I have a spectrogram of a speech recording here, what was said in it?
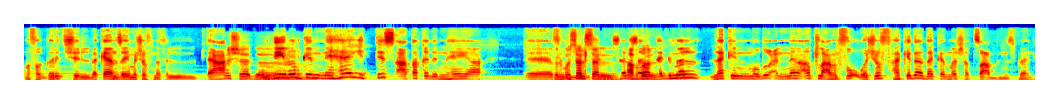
ما فجرتش المكان زي ما شفنا في البتاع. مش هذا ودي ممكن نهاية تس أعتقد إن هي آه، في المسلسل في المسلسل أفضل. أجمل. لكن موضوع إن أنا أطلع من فوق وأشوفها كده ده كان مشهد صعب بالنسبة لي.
